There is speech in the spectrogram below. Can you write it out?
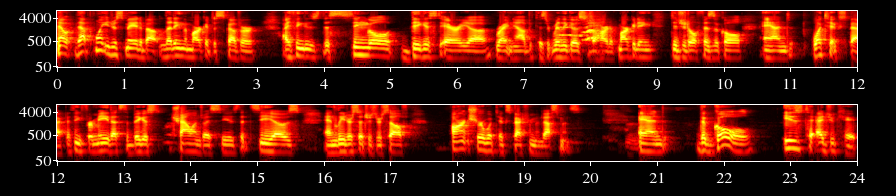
Now, that point you just made about letting the market discover, I think is the single biggest area right now because it really goes to the heart of marketing, digital, physical, and what to expect. I think for me, that's the biggest challenge I see is that CEOs and leaders such as yourself aren't sure what to expect from investments. Hmm. And the goal is to educate.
